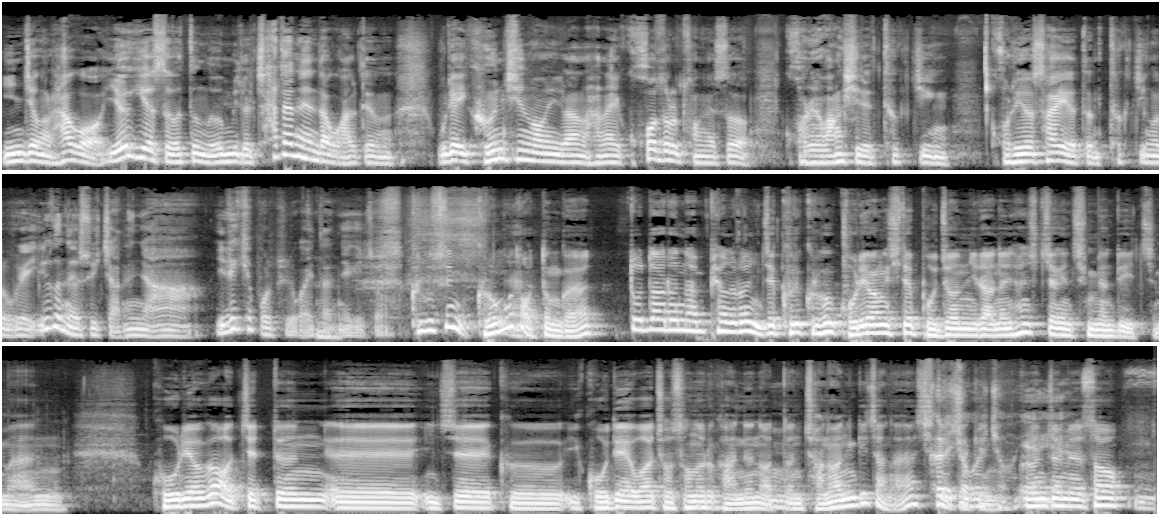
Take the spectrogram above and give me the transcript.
인정을 하고 여기에서 어떤 의미를 찾아낸다고 할 때는 우리가 이 근친론이라는 하나의 코드를 통해서 고려 왕실의 특징, 고려 사의 어떤 특징을 우리가 읽어낼 수 있지 않느냐 이렇게 볼 필요가 있다는 네. 얘기죠. 그리고 선생님 그런 건 어떤가요? 또 다른 한편으로는 이제 그, 그리고 고려 왕실의 보존이라는 현실적인 측면도 있지만 고려가 어쨌든 에 이제 그 이 고대와 조선으로 가는 어떤 음. 전환기잖아요. 시대적인. 그렇죠, 그렇죠. 그런 예, 예. 점에서 예.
